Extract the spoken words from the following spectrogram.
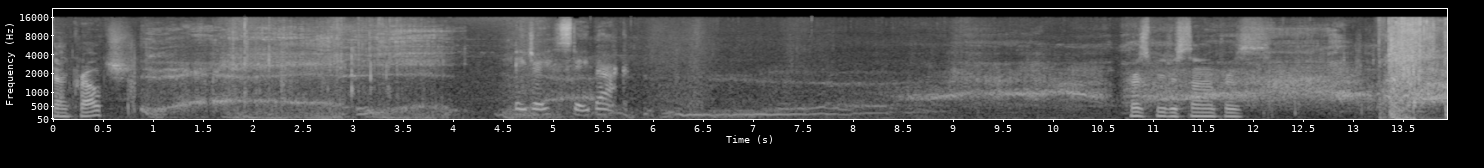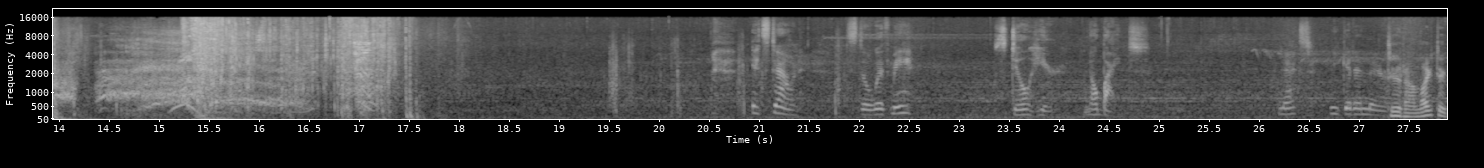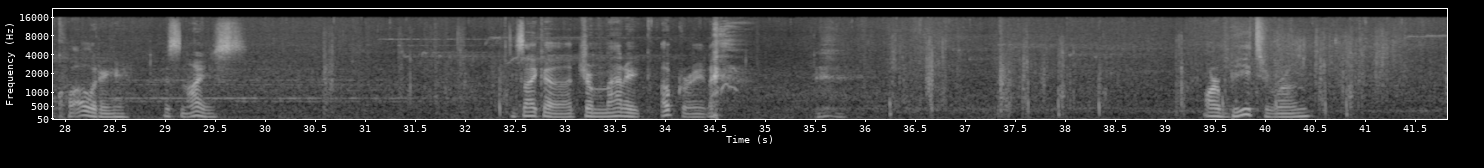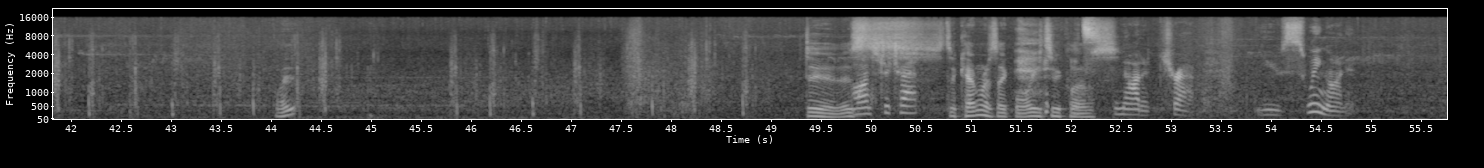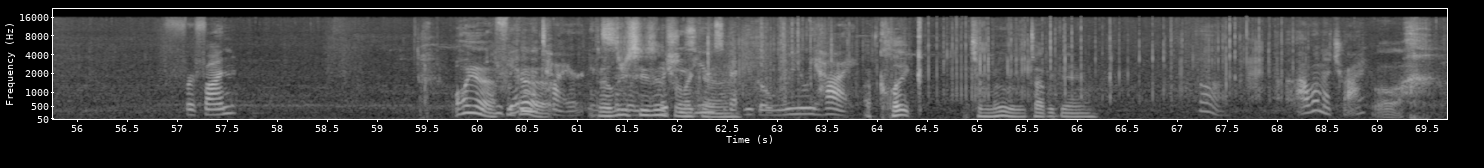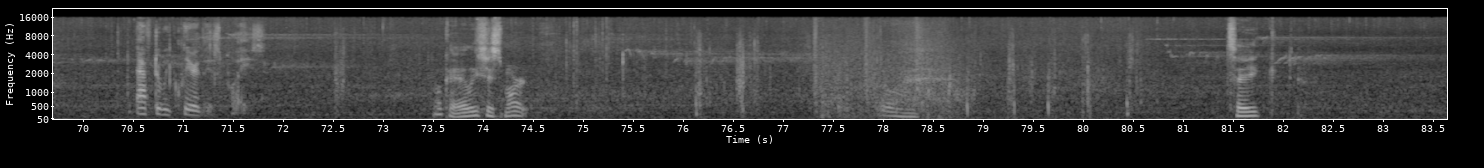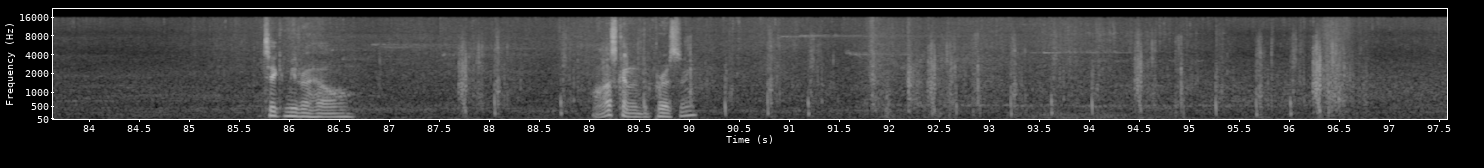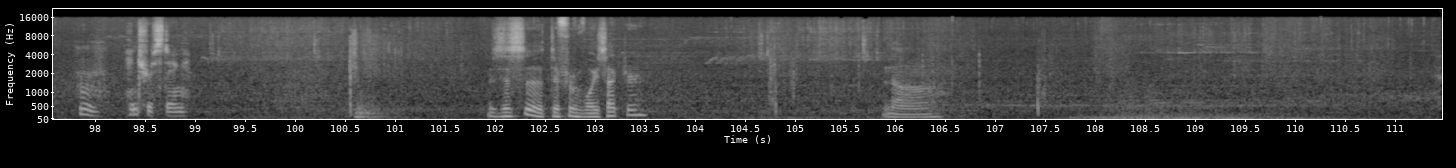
Can't crouch. AJ, stay back. Press B to press. It's down. Still with me? Still here. No bites. Next, we get in there. Dude, I like the quality. It's nice. It's like a dramatic upgrade. RB to run. What? Dude, this Monster trap? The camera's like way too close. It's close. not a trap. You swing on it. For fun, Oh yeah, I you get in the tire and The other seasons pushes like you a- so that you go really high. A click to move type of game. Oh, I want to try. Ugh. After we clear this place. Okay, at least you're smart. Ugh. Take. Take me to hell. Well, that's kind of depressing. Hmm, interesting. Is this a different voice actor? No.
